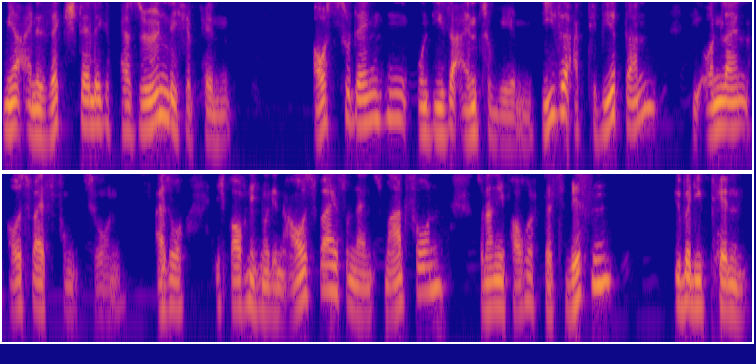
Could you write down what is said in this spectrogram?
mir eine sechsstellige persönliche PIN auszudenken und diese einzugeben. Diese aktiviert dann die Online-Ausweisfunktion. Also ich brauche nicht nur den Ausweis und ein Smartphone, sondern ich brauche das Wissen über die PIN.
